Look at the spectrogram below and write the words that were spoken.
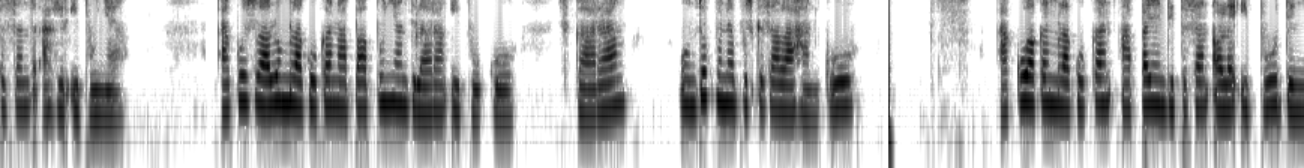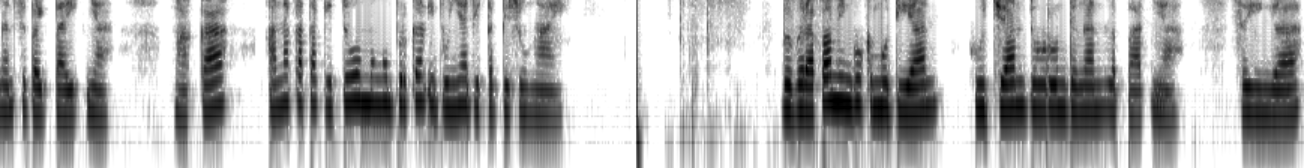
pesan terakhir ibunya. Aku selalu melakukan apa pun yang dilarang ibuku. Sekarang, untuk menebus kesalahanku, aku akan melakukan apa yang dipesan oleh ibu dengan sebaik-baiknya. Maka, anak katak itu mengumpulkan ibunya di tepi sungai. Beberapa minggu kemudian, Hujan turun dengan lebatnya, sehingga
